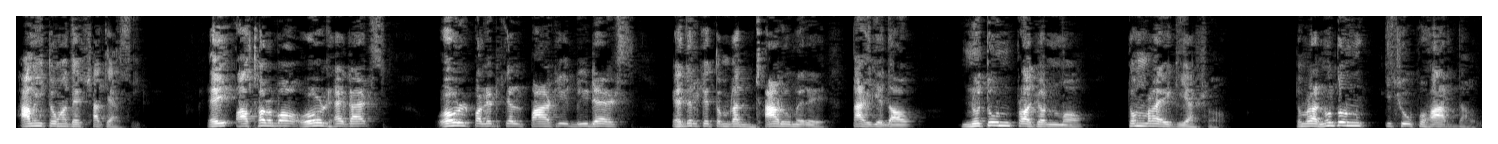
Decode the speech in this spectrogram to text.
আমি তোমাদের সাথে আছি। এই অথর্ব old haggards old political party leaders, এদেরকে তোমরা ঝাড়ু মেরে তাড়িয়ে দাও। নতুন প্রজন্ম, তোমরা এগিয়ে আসো। তোমরা নতুন কিছু উপহার দাও।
